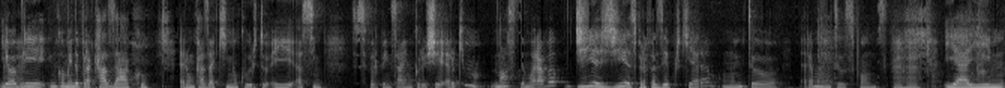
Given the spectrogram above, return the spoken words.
e uhum. eu abri encomenda para casaco. Era um casaquinho curto. E assim, se você for pensar em crochê, era o que, nossa, demorava dias, dias para fazer, porque era muito. Era muitos pontos. Uhum. E aí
